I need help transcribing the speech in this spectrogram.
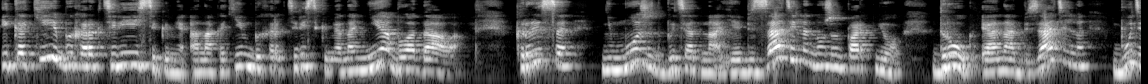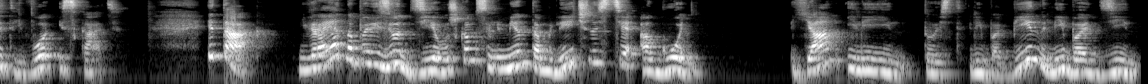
И какие бы характеристиками она какими бы характеристиками она не обладала крыса не может быть одна. Ей обязательно нужен партнер друг и она обязательно будет его искать. Итак, невероятно повезет девушкам с элементом личности огонь ян или ин то есть либо бин либо дин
